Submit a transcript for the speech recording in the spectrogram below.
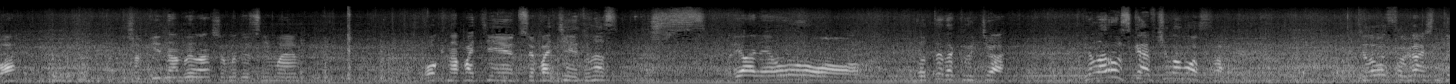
О, чтобы видно было, что мы тут снимаем. Окна потеют, все потеет. У нас реально, о, вот это крутяк. Белорусское пчеловодство. Пчеловодство Гращенко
